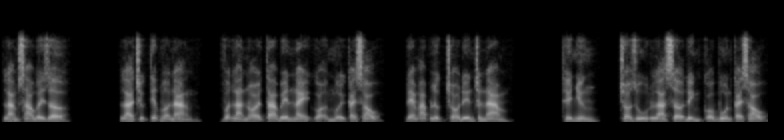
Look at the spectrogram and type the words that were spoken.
Làm sao bây giờ? Là trực tiếp mở nàng, vẫn là nói ta bên này gọi mười cái sáu, đem áp lực cho đến trần nam. Thế nhưng, cho dù là sở đình có bốn cái sáu,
